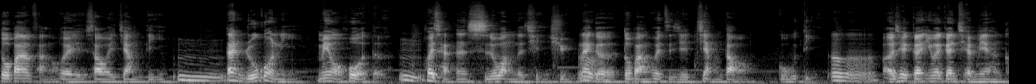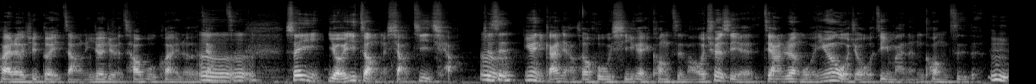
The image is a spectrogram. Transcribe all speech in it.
多巴胺反而会稍微降低。嗯，但如果你没有获得，嗯，会产生失望的情绪，嗯、那个多巴胺会直接降到。谷底，嗯，而且跟因为跟前面很快乐去对照，你就觉得超不快乐这样子，所以有一种小技巧，就是因为你刚刚讲说呼吸可以控制嘛，我确实也这样认为，因为我觉得我自己蛮能控制的。嗯，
